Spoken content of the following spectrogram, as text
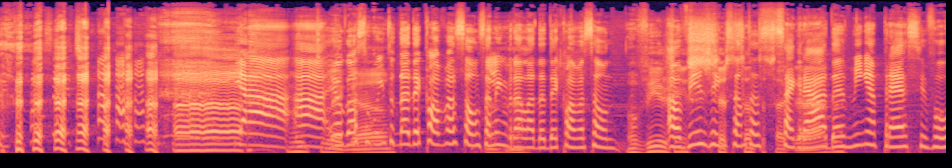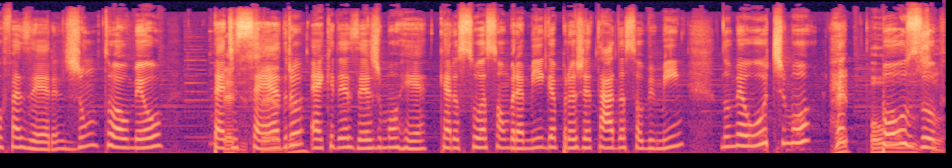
A, a- eu gosto muito da declamação, você lembra lá da declamação? Ó Virgem, Ao Virgem Santa, Santa, Sagrada, minha prece vou fazer, junto ao meu pé, de, cedro, é que desejo morrer. Quero sua sombra amiga projetada sob mim, no meu último repouso, Repouso.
